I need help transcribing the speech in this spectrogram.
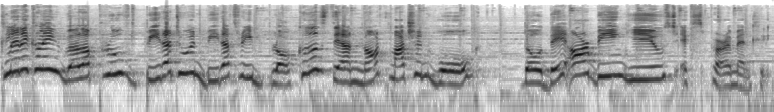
Clinically well approved beta 2 and beta 3 blockers, they are not much in vogue, though they are being used experimentally.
